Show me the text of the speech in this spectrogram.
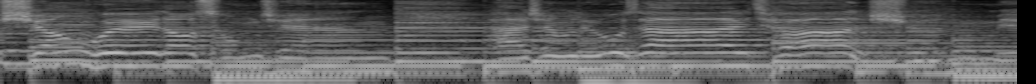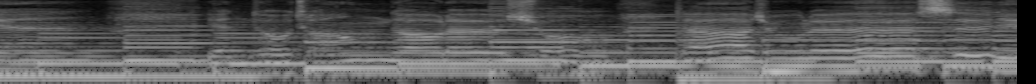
想回到从前，还想留在他的身边。烟头烫到了手，打住了思念。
